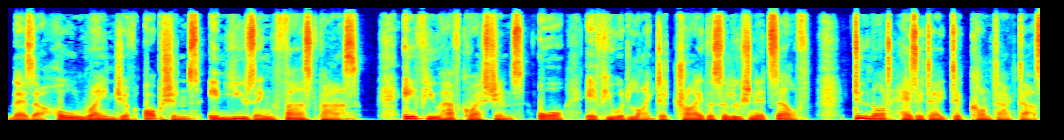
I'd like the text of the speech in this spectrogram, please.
There's a whole range of options in using FastPass. If you have questions or if you would like to try the solution itself, do not hesitate to contact us.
